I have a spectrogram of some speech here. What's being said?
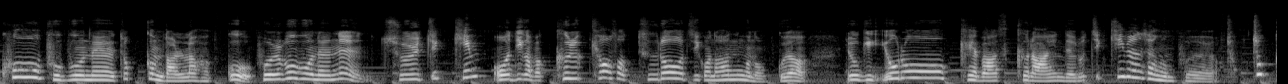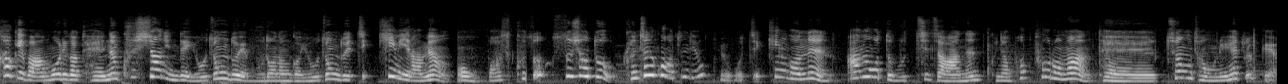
코 부분에 조금 날라갔고 볼 부분에는 줄 찍힘? 어디가 막 긁혀서 들어지거나 하는 건 없고요. 여기 이렇게 마스크 라인대로 찍힘 현상은 보여요. 촉촉하게 마무리가 되는 쿠션인데 이 정도의 묻어난 거, 이 정도의 찍힘이라면 어, 마스크 써, 쓰셔도 괜찮을 것 같은데요? 이거 찍힌 거는 아무것도 묻히지 않은 그냥 퍼프로만 대충 정리해줄게요.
